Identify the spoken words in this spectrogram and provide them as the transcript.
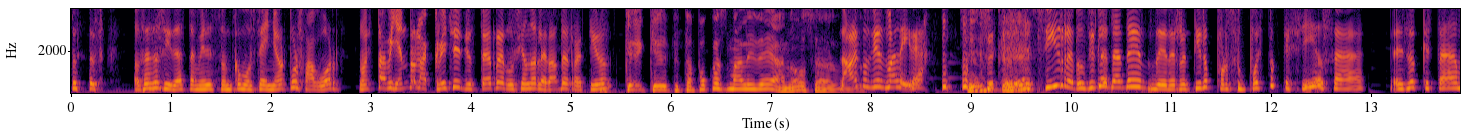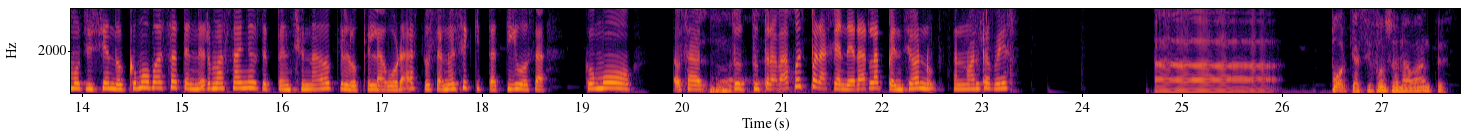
o sea, esas ideas también son como, señor, por favor, no está viendo la crisis de usted reduciendo la edad de retiro. Que, que- que tampoco es mala idea, ¿no? O sea, No, eso sí es mala idea. ¿sí, sí crees? Sí, reducir la edad de, de- de retiro, por supuesto que sí. O sea, es lo que estábamos diciendo. ¿Cómo vas a tener más años de pensionado que lo que laboraste? O sea, no es equitativo. O sea, ¿cómo? O sea, una- tu, tu trabajo es para generar la pensión, o sea, no al revés. Ah, porque así funcionaba antes.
